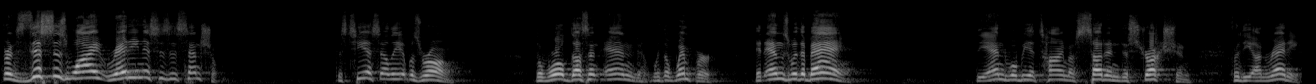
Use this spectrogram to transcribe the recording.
Friends, this is why readiness is essential. Because T.S. Eliot was wrong. The world doesn't end with a whimper, it ends with a bang. The end will be a time of sudden destruction for the unready.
